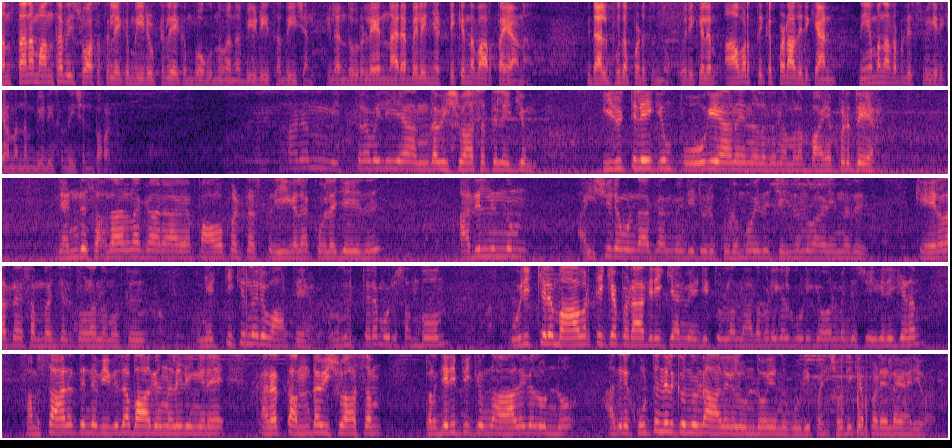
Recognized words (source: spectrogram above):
സംസ്ഥാനം അന്ധവിശ്വാസത്തിലേക്കും ഇരുട്ടിലേക്കും പോകുന്നുവെന്ന് V D Satheesan ഇലന്തൂരിലെ നരബലി ഞെട്ടിക്കുന്ന വാർത്തയാണ്. ഇത് അത്ഭുതപ്പെടുത്തുന്നു. ഒരിക്കലും ആവർത്തിക്കപ്പെടാതിരിക്കാൻ നിയമ നടപടി സ്വീകരിക്കണമെന്നും വി ഡി സതീശൻ പറഞ്ഞു. സംസ്ഥാനം ഇത്ര വലിയ അന്ധവിശ്വാസത്തിലേക്കും ഇരുട്ടിലേക്കും പോവുകയാണ് എന്നുള്ളത് നമ്മളെ ഭയപ്പെടുത്തുകയാണ്. രണ്ട് സാധാരണക്കാരായ പാവപ്പെട്ട സ്ത്രീകളെ കൊല ചെയ്ത് അതിൽ നിന്നും ഐശ്വര്യമുണ്ടാക്കാൻ വേണ്ടിയിട്ട് ഒരു കുടുംബം ഇത് ചെയ്തെന്ന് പറയുന്നത് കേരളത്തെ സംബന്ധിച്ചിടത്തോളം നമുക്ക് ഞെട്ടിക്കുന്ന ഒരു വാർത്തയാണ്. നമുക്ക് ഇത്തരം ഒരു സംഭവം ഒരിക്കലും ആവർത്തിക്കപ്പെടാതിരിക്കാൻ വേണ്ടിയിട്ടുള്ള നടപടികൾ കൂടി ഗവൺമെന്റ് സ്വീകരിക്കണം. സംസ്ഥാനത്തിന്റെ വിവിധ ഭാഗങ്ങളിൽ ഇങ്ങനെ കനത്ത അന്ധവിശ്വാസം പ്രചരിപ്പിക്കുന്ന ആളുകളുണ്ടോ? അതിന് കൂട്ടുനിൽക്കുന്നുണ്ട് ആളുകളുണ്ടോ എന്ന് കൂടി പരിശോധിക്കപ്പെടേണ്ട കാര്യമാണ്.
